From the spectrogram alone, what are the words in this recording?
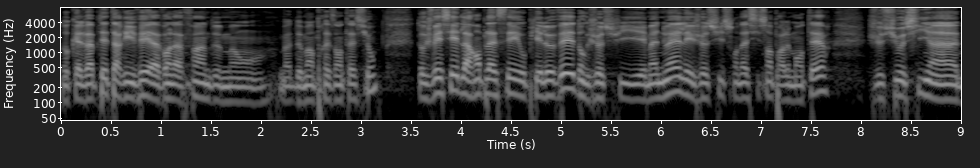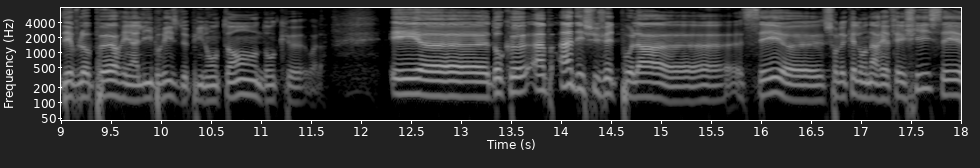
Donc elle va peut-être arriver avant la fin de, mon, de ma présentation. Donc je vais essayer de la remplacer au pied levé. Donc je suis Emmanuel et je suis son assistant parlementaire. Je suis aussi un développeur et un libriste depuis longtemps. Donc euh, voilà. Et euh, donc euh, un, des sujets de Paula, c'est sur lequel on a réfléchi, c'est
